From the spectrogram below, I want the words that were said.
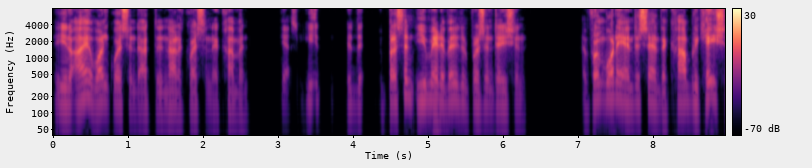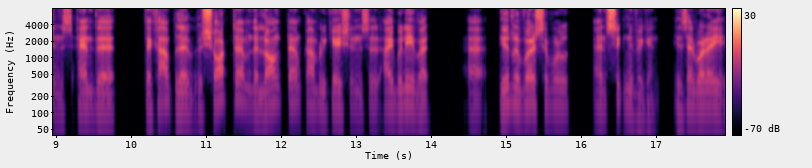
you know, I have one question, Doctor, not a question, a comment. Yes. You, the present, you made a very good presentation. From what I understand, the complications and the the, comp, the short term, the long term complications, uh, I believe, are uh, irreversible and significant. Is that what I,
